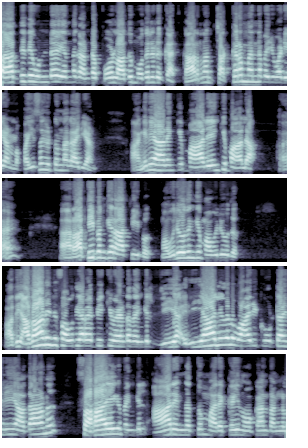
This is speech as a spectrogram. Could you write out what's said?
സാധ്യത ഉണ്ട് എന്ന് കണ്ടപ്പോൾ അത് മുതലെടുക്കാൻ. കാരണം ചക്രം എന്ന പരിപാടിയാണല്ലോ പൈസ കിട്ടുന്ന കാര്യമാണ്. അങ്ങനെയാണെങ്കിൽ മാലയെങ്കിൽ മാല. ഏ? റാത്തീബെങ്കിൽ റാത്തീബ് മൗലൂദെങ്കിൽ മൗലൂദ്. അത് അതാണ് ഇനി സൗദി അറേബ്യക്ക് വേണ്ടതെങ്കിൽ റിയ റിയാലുകൾ വാരിക്കൂട്ടാൻ ഇനി അതാണ് സഹായകമെങ്കിൽ ആ രംഗത്തും മരക്കൈ നോക്കാൻ തങ്ങൾ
